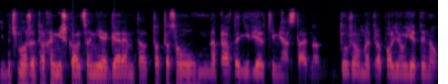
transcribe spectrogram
i być może trochę Miszkolcem i Egerem, to, to, to są naprawdę niewielkie miasta. No, dużą metropolią jedyną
